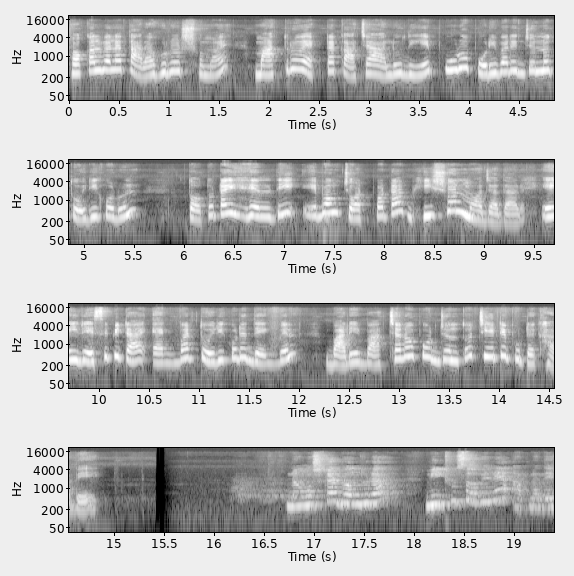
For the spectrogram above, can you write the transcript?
সকালবেলা তাড়াহুড়োর সময় মাত্র একটা কাঁচা আলু দিয়ে পুরো পরিবারের জন্য তৈরি করুন। ততটাই হেলদি এবং চটপটা ভীষণ মজাদার। এই রেসিপিটা একবার তৈরি করে দেখবেন, বাড়ির বাচ্চারাও পর্যন্ত চেটে পুটে খাবে। নমস্কার বন্ধুরা, মিঠু সোভেনে আপনাদের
